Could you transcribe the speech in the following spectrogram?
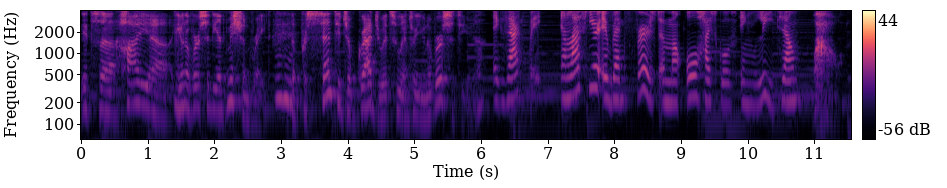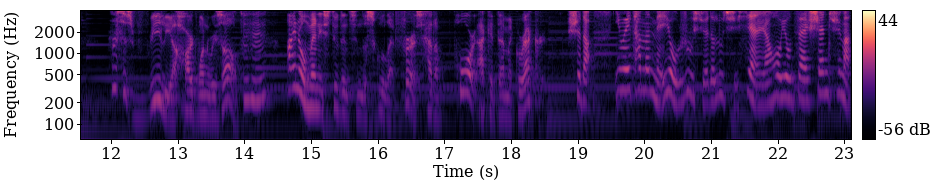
it's a high uh, university admission rate, the percentage of graduates who enter university. huh? Exactly. And last year it ranked first among all high schools in Lijiang. Wow, this is really a hard won result. I know many students in the school at first had a poor academic record. 是的，因为他们没有入学的录取线，然后又在山区嘛，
